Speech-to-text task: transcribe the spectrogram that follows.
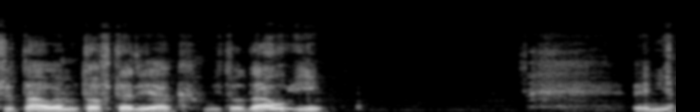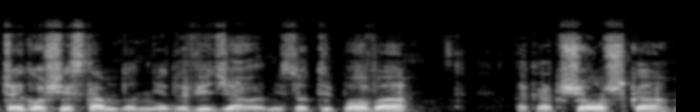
czytałem to wtedy, jak mi to dał i niczego się stamtąd nie dowiedziałem. Jest to typowa taka książka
